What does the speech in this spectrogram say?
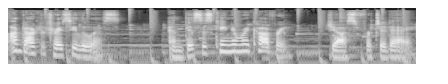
I'm Dr. Tracy Lewis, and this is Kingdom Recovery just for today.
